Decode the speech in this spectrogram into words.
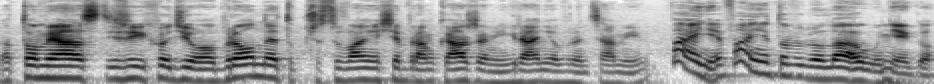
Natomiast jeżeli chodzi o obronę, to przesuwanie się bramkarzem i granie obrońcami, fajnie, fajnie to wyglądało u niego.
